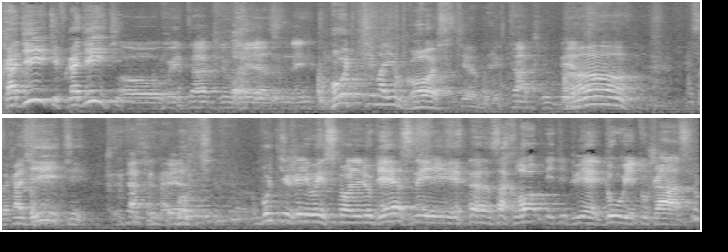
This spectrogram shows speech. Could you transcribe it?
Входите, входите. О, вы так любезны. Будьте моим гостем. Вы так любезны. А, заходите. Будьте же и вы столь любезны захлопните дверь, дует ужасно.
